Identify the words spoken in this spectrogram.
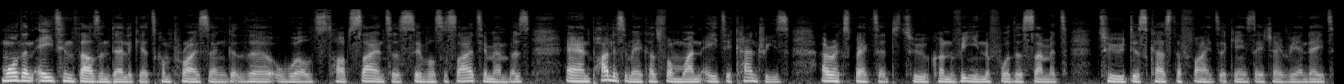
More than 18,000 delegates comprising the world's top scientists, civil society members, and policymakers from 180 countries are expected to convene for the summit to discuss the fight against HIV and AIDS.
